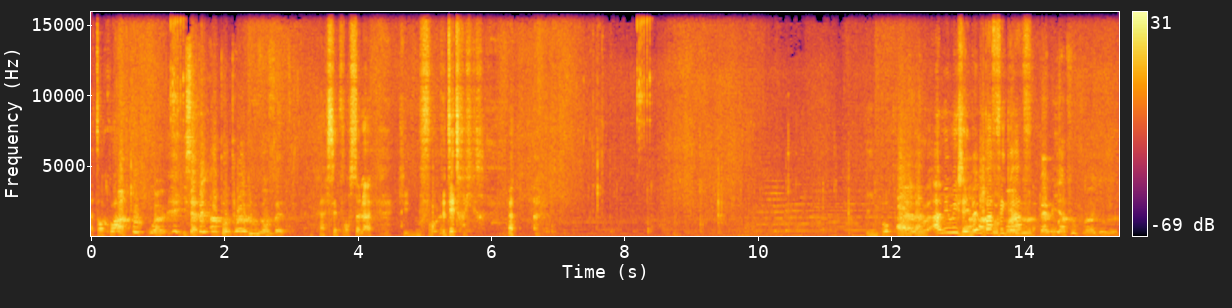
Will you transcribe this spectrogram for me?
attends quoi? Impôt point... Il s'appelle Impôt Point Goof en fait. C'est pour cela qu'il nous faut le détruire. Impo pour Ah Ah mais oui, j'avais même pas fait gaffe. Bah oui, Impôt Point Goof.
